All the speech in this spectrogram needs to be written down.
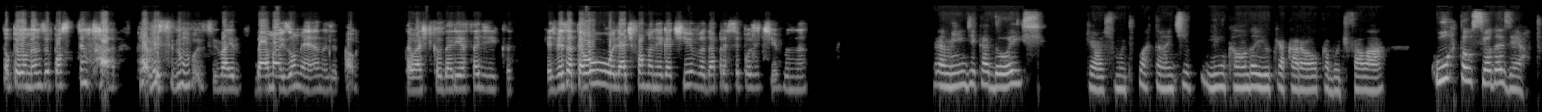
Então pelo menos eu posso tentar para ver se não se vai dar mais ou menos e tal. Então acho que eu daria essa dica. Às vezes até o olhar de forma negativa dá para ser positivo, né? Para mim, dica 2, que eu acho muito importante, linkando aí o que a Carol acabou de falar, curta o seu deserto.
